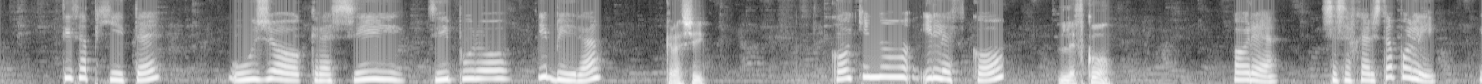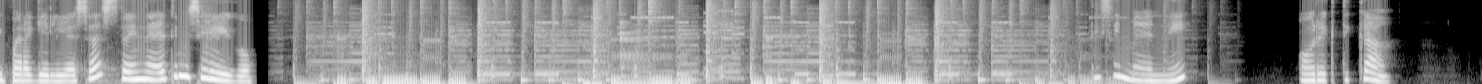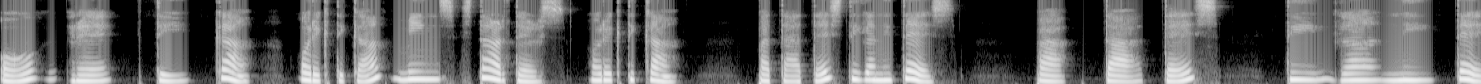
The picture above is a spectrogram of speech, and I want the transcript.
Τι θα πιείτε, ούζο, κρασί, τσίπουρο ή μπύρα, Κρασί. κόκκινο ή λευκό; Λευκό. Ωραία. Σας ευχαριστώ πολύ. Η παραγγελία σας θα είναι έτοιμη σε λίγο. Τι σημαίνει ορεκτικά; Ορεκτικά. Ορεκτικά means starters. Ορεκτικά. Πατάτες τηγανιτές. Πατάτες τηγανιτές.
